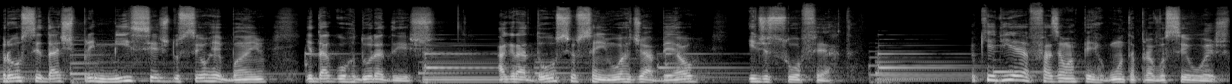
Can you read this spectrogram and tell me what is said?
trouxe das primícias do seu rebanho e da gordura deste. Agradou-se o Senhor de Abel e de sua oferta. Eu queria fazer uma pergunta para você hoje.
